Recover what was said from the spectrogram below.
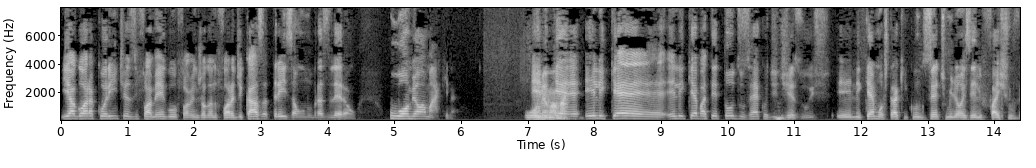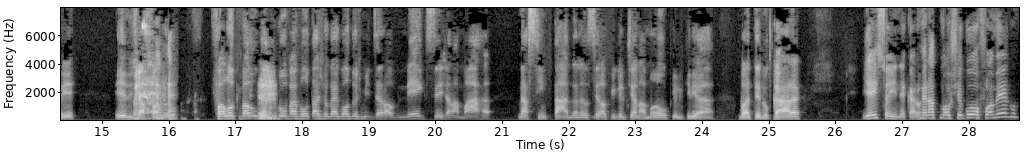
e agora Corinthians e Flamengo, Flamengo jogando fora de casa, 3 a 1 no Brasileirão. O homem é uma máquina. O homem ele é uma quer, máquina. Ele quer, ele quer bater todos os recordes de Jesus. Ele quer mostrar que com 200 milhões ele faz chover. Ele já falou. falou que vai, o Gabigol vai voltar a jogar igual 2019, nem que seja na marra, na cintada, não sei lá o que ele tinha na mão, que ele queria bater no cara. E é isso aí, né, cara? O Renato Mal chegou ao Flamengo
